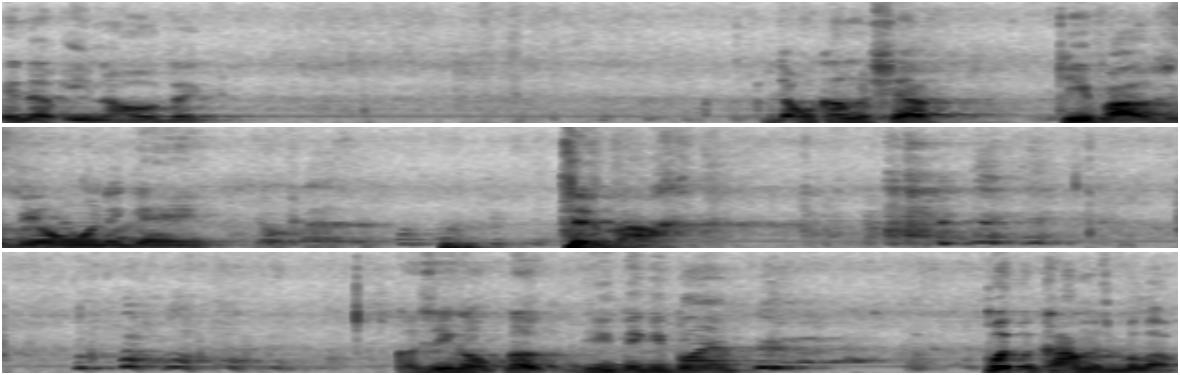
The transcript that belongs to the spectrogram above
end up eating the whole thing. Don't come to Chef Keith House if you don't win the game. Ten pounds. Cause he gonna cook. Do you think he playing? Put the comments below.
